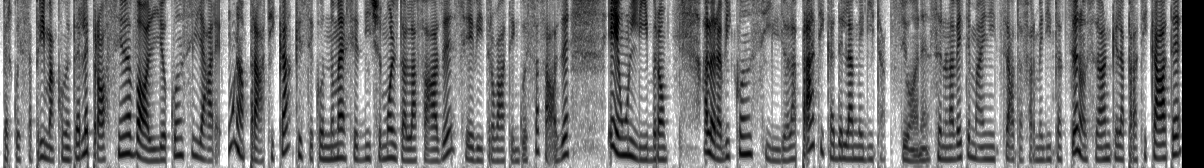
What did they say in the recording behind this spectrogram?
per questa prima come per le prossime, voglio consigliare una pratica che secondo me si addice molto alla fase, se vi trovate in questa fase, e un libro. Allora vi consiglio la pratica della meditazione. Se non avete mai iniziato a fare meditazione o se anche la praticate,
